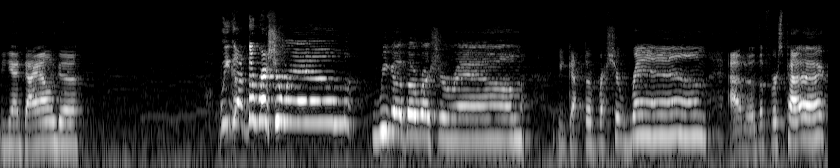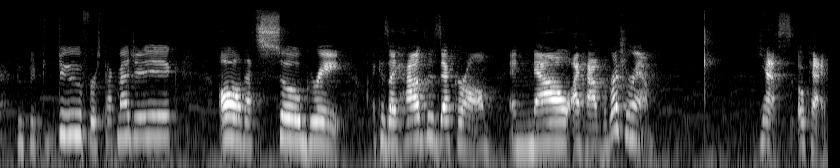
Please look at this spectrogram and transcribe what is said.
We got Dialga. We got the Reshiram! We got the Reshiram! We got the Reshiram out of the first pack. Do, do, do, do. First pack magic. Oh, that's so great. Because I have the Zekrom, and now I have the Reshiram. Yes, okay.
